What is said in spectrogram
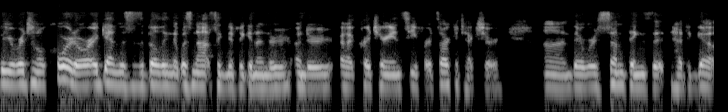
the original corridor, again, this is a building that was not significant under under uh, criterion C for its architecture. Um, there were some things that had to go.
